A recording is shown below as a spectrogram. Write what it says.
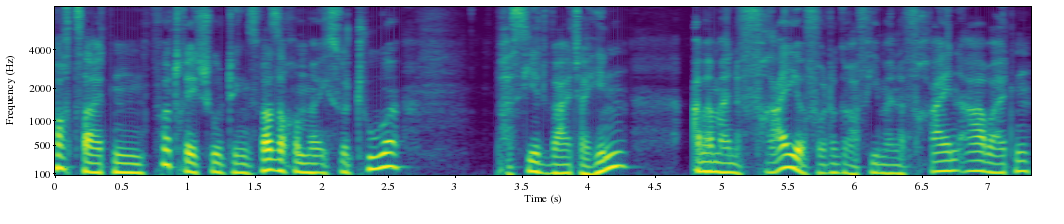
Hochzeiten, Porträtshootings, was auch immer ich so tue, passiert weiterhin. Aber meine freie Fotografie, meine freien Arbeiten,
